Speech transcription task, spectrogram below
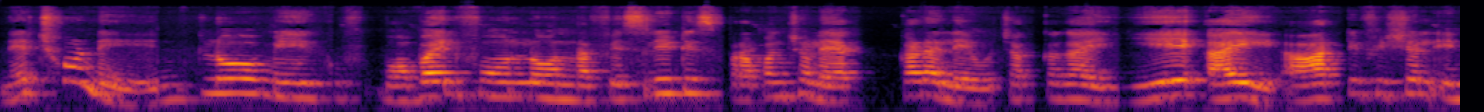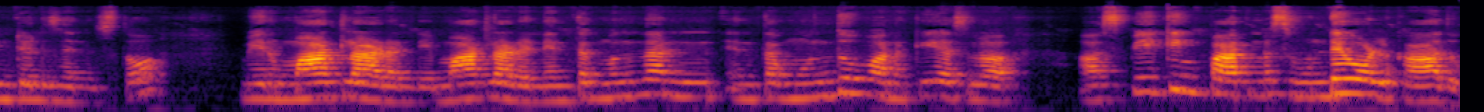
నేర్చుకోండి. ఇంట్లో మీకు మొబైల్ ఫోన్లో ఉన్న ఫెసిలిటీస్ ప్రపంచంలో ఎక్కడ లేవు. చక్కగా ఏఐ ఆర్టిఫిషియల్ ఇంటెలిజెన్స్తో మీరు మాట్లాడండి. మాట్లాడండి. ఇంతకుముందు ఇంతకుముందు మనకి అసలు స్పీకింగ్ పార్ట్నర్స్ ఉండేవాళ్ళు కాదు.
